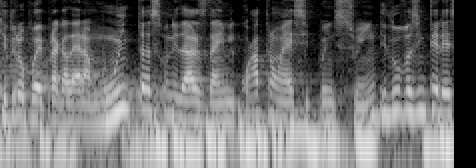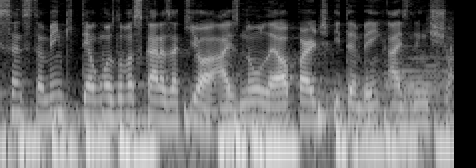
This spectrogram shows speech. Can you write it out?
que dropou aí pra galera muitas unidades da M4S Print Stream e luvas interessantes também, que tem algumas luvas caras aqui, ó, a Snow Leopard e também a Slingshot.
